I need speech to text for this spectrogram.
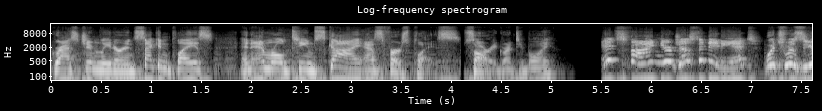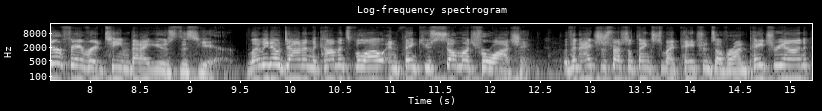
Grass Gym Leader in second place, and Emerald Team Sky as first place. Sorry, Grunty Boy. It's fine, you're just an idiot. Which was your favorite team that I used this year? Let me know down in the comments below, and thank you so much for watching. With an extra special thanks to my patrons over on Patreon,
